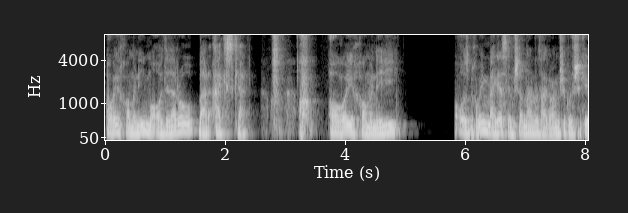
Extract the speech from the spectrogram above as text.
آقای خامنه‌ای معادله رو برعکس کرد. آقای خامنه‌ای از می‌خوام. این مگس امشب من رو تقریبا میشه گفتش که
